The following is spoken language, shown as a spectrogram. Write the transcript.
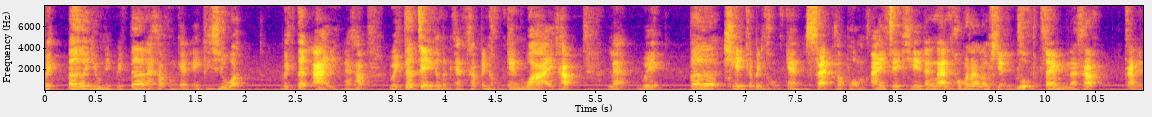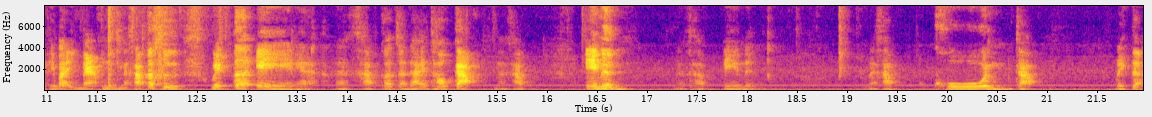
วกเตอร์ยูนิตเวกเตอร์นะครับของแกน x ที่ชื่อว่าเวกเตอร์ i นะครับเวกเตอร์ j ก็เหมือนกันครับเป็นของแกน y ครับและเวกเตอร์ k ก็เป็นของแกน z ครับผม ijk ดังนั้นพอเวลาเราเขียนรูปเต็มนะครับการอธิบายอีกแบบหนึ่งนะครับก็คือเวกเตอร์ a เนี่ยนะครับก็จะได้เท่ากับนะครับ a 1นะครับ a 1นะครับคูณกับเวกเตอร์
